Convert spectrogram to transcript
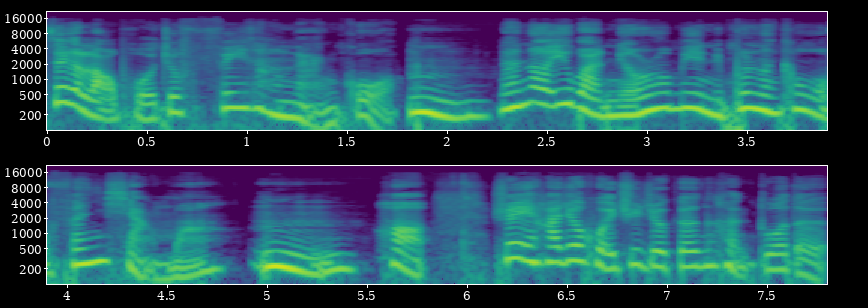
这个老婆就非常难过，嗯，难道一碗牛肉面你不能跟我分享吗？嗯，好，所以她就回去就跟很多的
